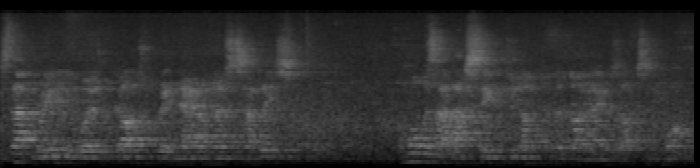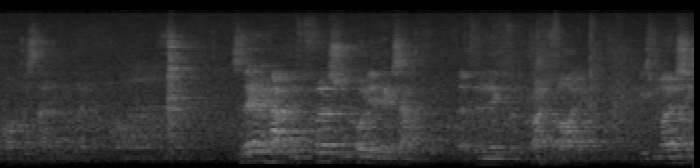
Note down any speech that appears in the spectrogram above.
is that really the word of God written down on those tablets? And what was that last thing? Do the thy name as oxen. What, what does that? So there we have the first recorded example of the need for profiling. Is Moses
